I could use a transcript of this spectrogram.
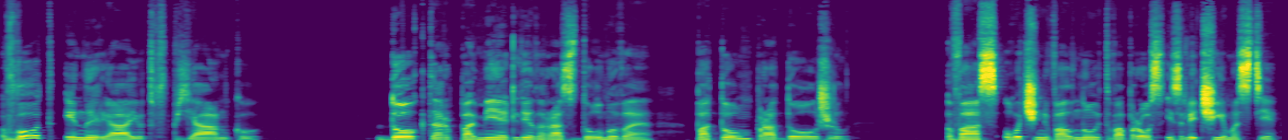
Вот и ныряют в пьянку. Доктор помедлил, раздумывая, потом продолжил. Вас очень волнует вопрос излечимости.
